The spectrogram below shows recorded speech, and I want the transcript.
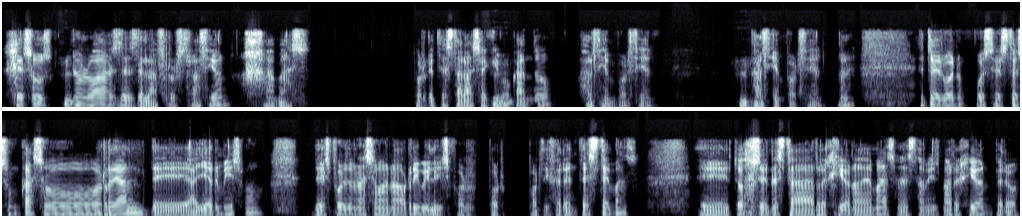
Jesús, no lo hagas desde la frustración jamás, porque te estarás equivocando al 100% al 100%. Entonces, bueno, pues este es un caso real de ayer mismo, después de una semana horrible por, por, por diferentes temas, eh, todos en esta región además, en esta misma región, pero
